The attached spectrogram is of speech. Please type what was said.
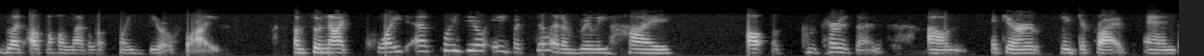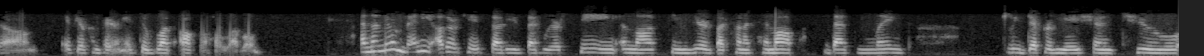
blood alcohol level of 0.05. Um, so not quite as 0.08, but still at a really high uh, comparison um, if you're sleep deprived and um, if you're comparing it to blood alcohol level. And then there are many other case studies that we are seeing in last few years that kind of came up that linked sleep deprivation to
